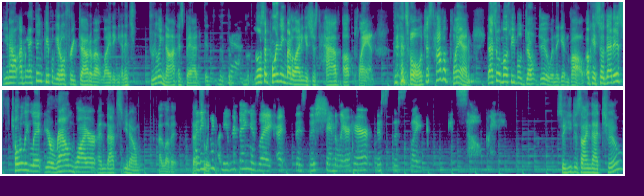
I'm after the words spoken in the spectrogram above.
you know i um mean i think people get all freaked out about lighting and it's really not as bad. It, the, the- Yeah. the most important thing about lighting is just have a plan. That's all. Just have a plan. That's what most people don't do when they get involved. Okay so that is totally lit. You're round wire and that's you know i love it. That's I think my favorite thing is like I, is this chandelier here. This this like it's so pretty. so you designed that too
